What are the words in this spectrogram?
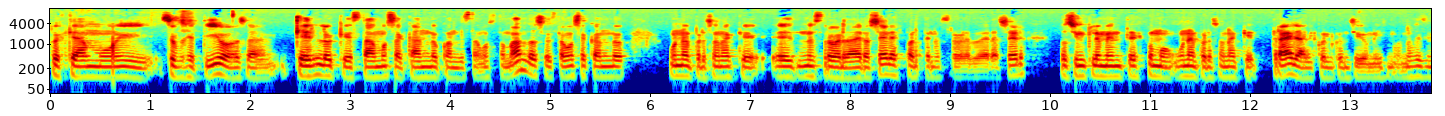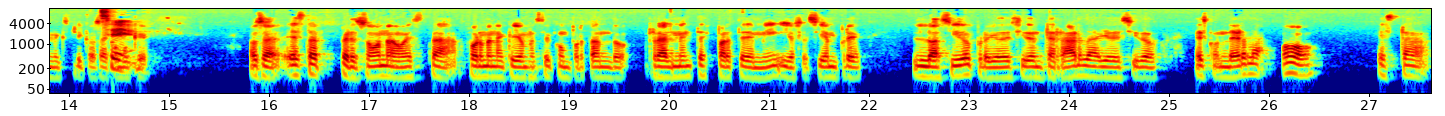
pues queda muy subjetivo, o sea, ¿qué es lo que estamos sacando cuando estamos tomando? O sea, estamos sacando una persona que es nuestro verdadero ser, es parte de nuestro verdadero ser, o simplemente es como una persona que trae el alcohol consigo mismo. No sé si me explico, o sea, como que o sea, esta persona o esta forma en la que yo me estoy comportando realmente es parte de mí y, o sea, siempre lo ha sido, pero yo decido enterrarla, yo decido esconderla o esta,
